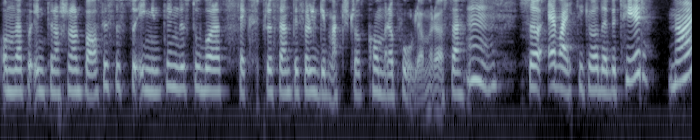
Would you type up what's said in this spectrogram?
om det er på internasjonal basis. Det sto ingenting. Det sto bare at 6% ifølge Match.com er poliamorøse. Mm. Så jeg veit ikke hva det betyr. Nei?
